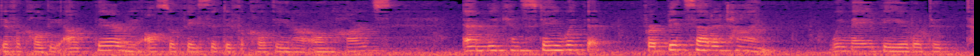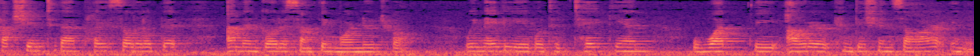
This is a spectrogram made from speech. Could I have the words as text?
difficulty out there, we also face the difficulty in our own hearts. And we can stay with it for bits at a time. We may be able to touch into that place a little bit and then go to something more neutral. We may be able to take in what the outer conditions are in,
